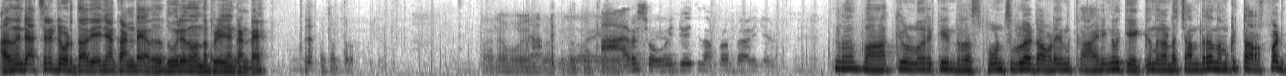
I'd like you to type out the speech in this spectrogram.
അത് നിന്റെ അച്ഛനിട്ട് കൊടുത്താൽ മതിയെ ഞാൻ കണ്ടേ. അത് ദൂരെ നിന്ന് വന്നപ്പോഴേ ഞാൻ കണ്ടേ. ബാക്കിയുള്ളവരൊക്കെ റെസ്പോൺസിബിൾ ആയിട്ട് അവിടെ നിന്ന് കാര്യങ്ങൾ കേൾക്കുന്ന കണ്ട ചന്ദ്രൻ നമുക്ക് ടർഫ് അടി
